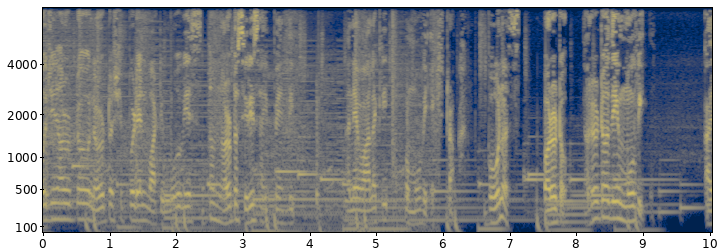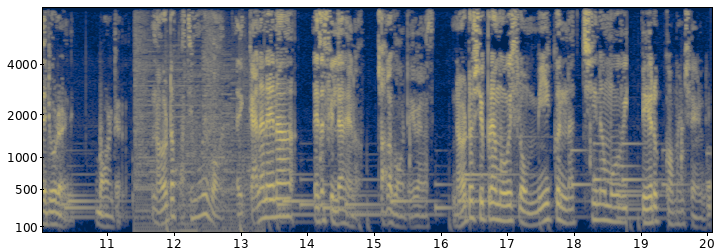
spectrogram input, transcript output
OG Naruto Naruto Shippuden వాటి మూవీస్ నరుటో సిరీస్ అయిపోయింది. అనే వాళ్ళకి ఒక movie extra bonus Boruto Naruto the movie అది చూడండి. బాగుంటుంది. నరుటో ప్రతి మూవీ బాగుంది. అది కెనన్ అయినా లేదా ఫిల్లర్ అయినా చాలా బాగుంటాయి. ఏవైనా నరుటో షిప్పుడే మూవీస్లో మీకు నచ్చిన మూవీ పేరు కామెంట్ చేయండి.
